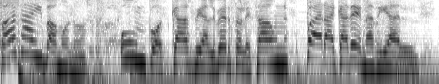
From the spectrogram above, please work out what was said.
Paga y vámonos, un podcast de Alberto Lezaun para Cadena Dial.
